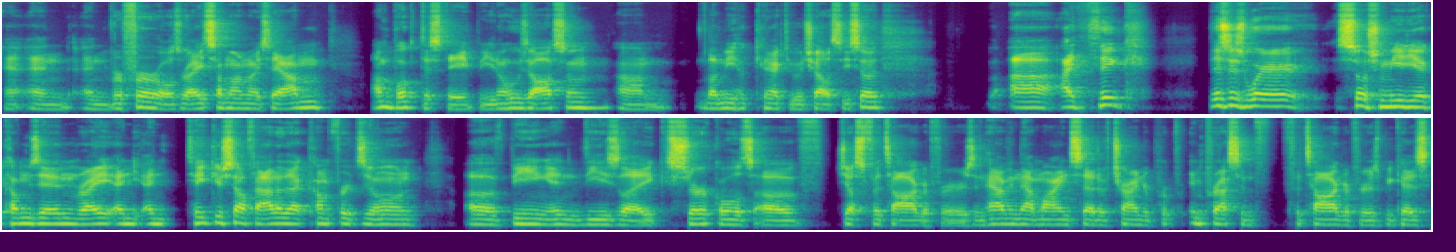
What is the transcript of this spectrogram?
and and referrals, right. Someone might say, "I'm I'm booked to state, but you know who's awesome? Um, let me connect you with Chelsea." So, uh, I think this is where social media comes in, right, and and take yourself out of that comfort zone of being in these like circles of just photographers and having that mindset of trying to pr- impress photographers because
